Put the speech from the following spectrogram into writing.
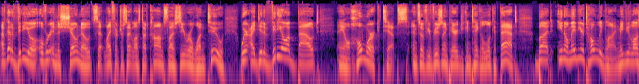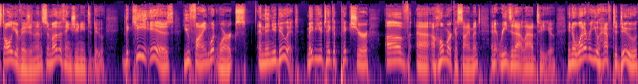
I've got a video over in the show notes at lifeaftersightloss.com slash 012 where I did a video about you know homework tips. And so if you're visually impaired you can take a look at that. But you know maybe you're totally blind. Maybe you've lost all your vision. And some other things you need to do. The key is you find what works and then you do it. Maybe you take a picture of uh, a homework assignment and it reads it out loud to you. You know, whatever you have to do,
